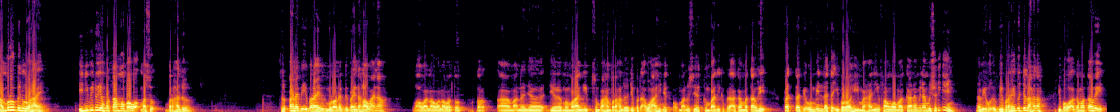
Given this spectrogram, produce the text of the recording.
Amr bin Luhai individu yang pertama bawa masuk berhala. Selepas Nabi Ibrahim, mula Nabi Ibrahim dah lawan lah. Lawan, lawan, lawan tu uh, maknanya dia memerangi sembahan berhala dia berdakwah akhirnya manusia kembali kepada agama tauhid. Fattabi'u millata Ibrahim hanifan wa ma kana minal musyrikin. Nabi Ibrahim itu jelaslah dibawa agama tauhid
